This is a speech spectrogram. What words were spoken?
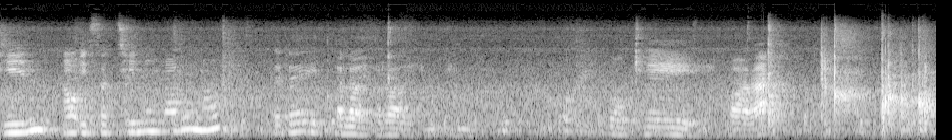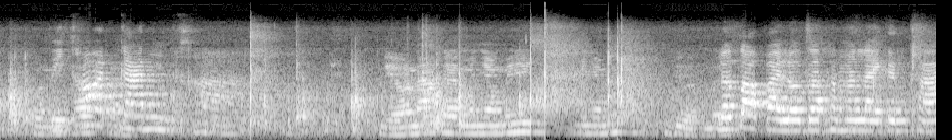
ชิ้น เอาอีกสักชิ้นหนึงเนาะลูกเนาะจะได้อร่อยอร่อยจริงๆโอเคพอละตัวไปนี้ทอดกันค่ะ เดี๋ยวหน้าแดงมันยังไม่มันยังไม่เดือดเลย แล้วต่อไปเราจะทำอะไรกันคะ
